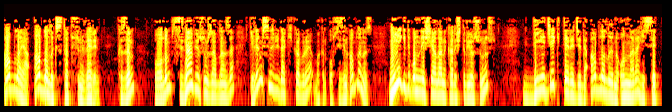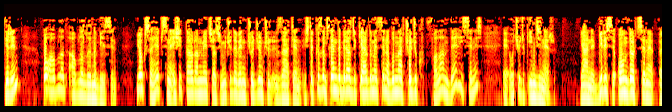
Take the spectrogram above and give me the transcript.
ablaya ablalık statüsünü verin. Kızım, oğlum siz ne yapıyorsunuz ablanıza? Gelir misiniz bir dakika buraya? Bakın o sizin ablanız. Niye gidip onun eşyalarını karıştırıyorsunuz? Diyecek derecede ablalığını onlara hissettirin. O abla da ablalığını bilsin. Yoksa hepsine eşit davranmaya çalışıyorum. Üçü de benim çocuğum ço- zaten. İşte kızım sen de birazcık yardım etsene bunlar çocuk falan der iseniz e, o çocuk incinir. Yani birisi 14 sene, e,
